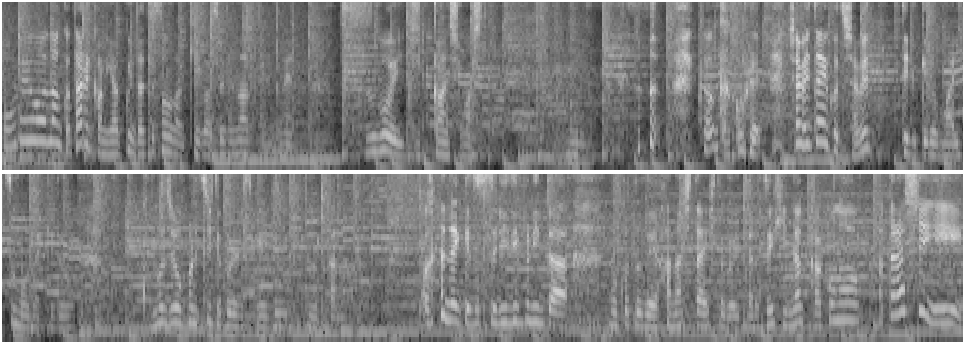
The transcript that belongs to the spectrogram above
これはなんか誰かの役に立てそうな気がするなっていうのねすごい実感しました。うん。なんかこれ喋りたいこと喋ってるけどまあいつもだけどこの情報についてくれる人がいるのかな。わかんないけど 3D プリンターのことで話したい人がいたら是非なんかこの新しい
